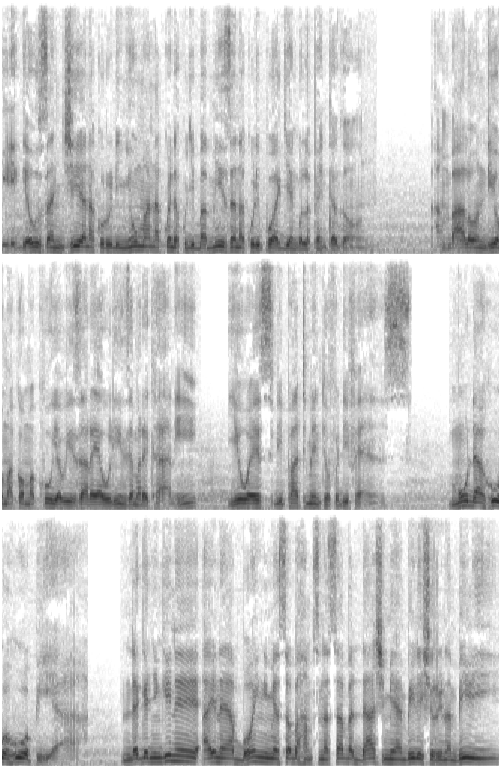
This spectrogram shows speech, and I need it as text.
iligeuza njia na kurudi nyuma na kwenda kujibamiza na kulipua jengo la Pentagon ambalo ndiyo makao makuu ya wizara ya ulinzi ya Marekani, US Department of Defense. Muda huo huo pia. Ndege nyingine aina ya Boeing 757-222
